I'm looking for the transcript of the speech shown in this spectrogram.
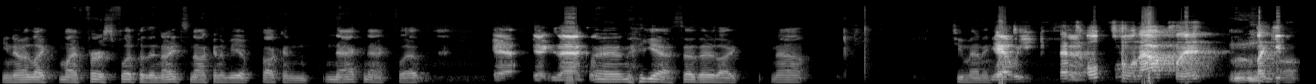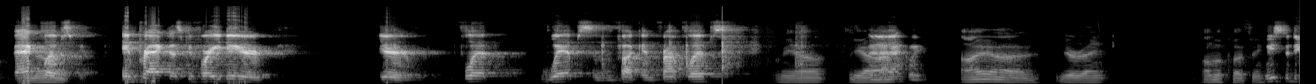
You know, like my first flip of the night's not going to be a fucking nac nac flip. Yeah. Yeah. Exactly. And yeah, so they're like, nah, too many. Yeah. We. That's uh, old school now, Clint. Like you Oh, backflips in practice before you do your your flip whips and fucking front flips. Yeah, yeah. Exactly. I, uh, you're right. I'm a pussy. We used to do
